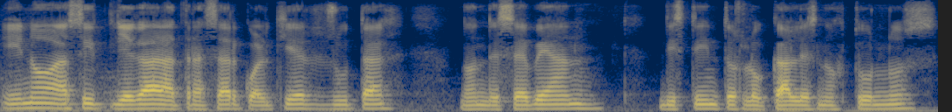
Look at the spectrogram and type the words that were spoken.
y no así llegar a trazar cualquier ruta donde se vean distintos locales nocturnos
